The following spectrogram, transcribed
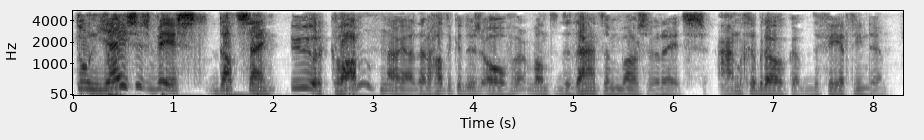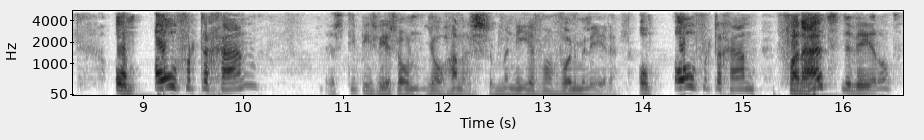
Toen Jezus wist dat zijn uur kwam. Nou ja, daar had ik het dus over. Want de datum was reeds aangebroken. De 14e. Om over te gaan. Dat is typisch weer zo'n Johannes manier van formuleren. Om over te gaan vanuit de wereld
